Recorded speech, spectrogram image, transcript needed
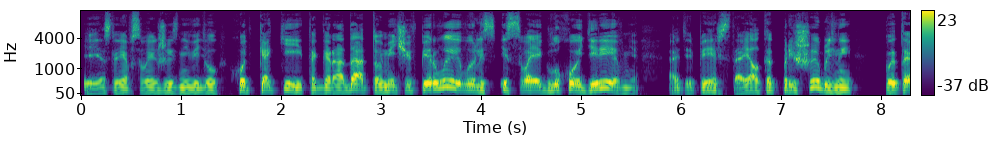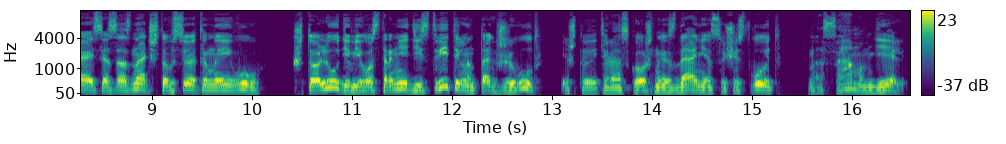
И если я в своей жизни видел хоть какие-то города, то Мичи впервые вылез из своей глухой деревни, а теперь стоял как пришибленный, пытаясь осознать, что все это наяву, что люди в его стране действительно так живут, и что эти роскошные здания существуют на самом деле.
